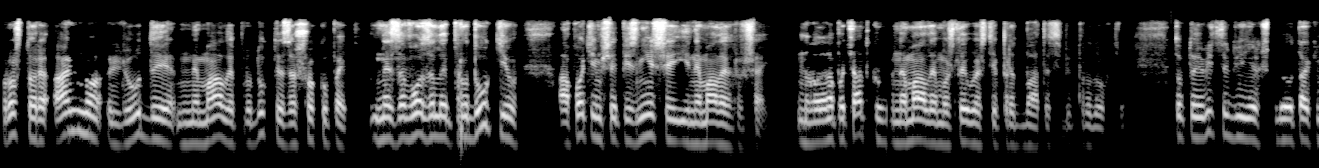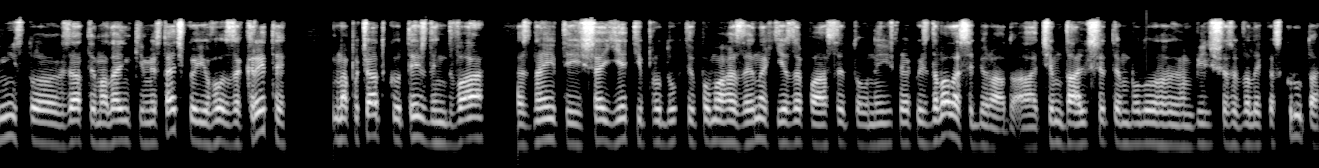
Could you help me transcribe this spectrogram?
Просто реально люди не мали продукти за що купити. Не завозили продуктів, а потім ще пізніше і не мали грошей. Ну, на початку не мали можливості придбати собі продуктів. Тобто, уявіть собі, якщо так місто взяти маленьке містечко, його закрити на початку тиждень-два, знаєте, і ще є ті продукти по магазинах, є запаси, то вони ще якось давали собі раду. А чим далі, тим було більше велика скрута,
